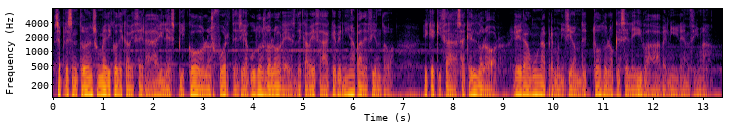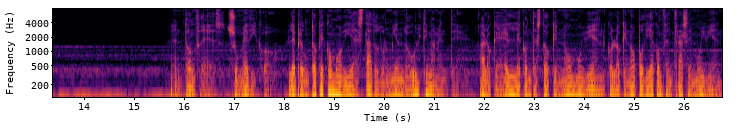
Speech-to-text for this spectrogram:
se presentó en su médico de cabecera y le explicó los fuertes y agudos dolores de cabeza que venía padeciendo y que quizás aquel dolor era una premonición de todo lo que se le iba a venir encima. Entonces su médico le preguntó que cómo había estado durmiendo últimamente a lo que él le contestó que no muy bien, con lo que no podía concentrarse muy bien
